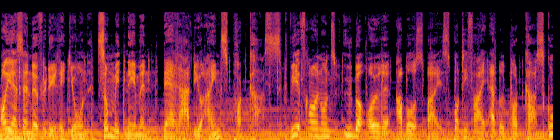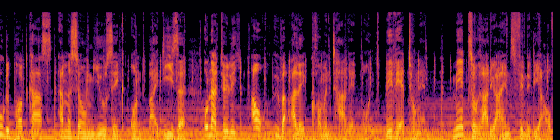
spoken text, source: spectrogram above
Euer Sender für die Region zum Mitnehmen der Radio 1 Podcasts. Wir freuen uns über eure Abos bei Spotify, Apple Podcasts, Google Podcasts, Amazon Music und bei dieser und natürlich auch über alle Kommentare und Bewertungen. Mehr zu Radio 1 findet ihr auf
